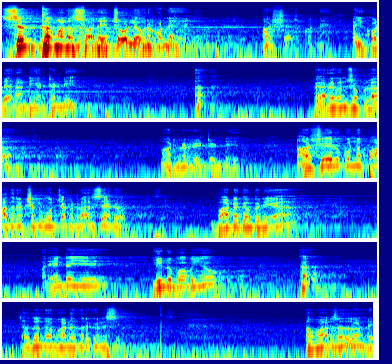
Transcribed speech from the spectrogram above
సిద్ధ మనస్సు అనే జోళ్ళు ఎవరికి ఉన్నాయి? ఆశ్చర్యకు ఉన్నాయి. అవి కూడా ఎలాంటివి అంటండి? పెరగని చొప్పుల మాట్లాడారు ఏంటండి? ఆశేరుకున్న పాదరక్షల గురించి అక్కడ రాశాడు. బాట కంపెనీయా? మరేంటయ్యి? ఇనుపబియు చదవండి ఆ మాట అందరు కలిసి. ఆ మాట చదవండి.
